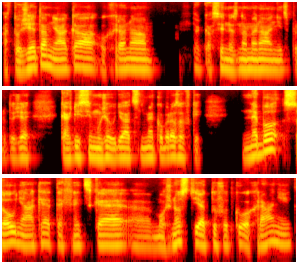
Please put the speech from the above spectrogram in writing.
A to, že je tam nějaká ochrana, tak asi neznamená nic, protože každý si může udělat snímek obrazovky. Nebo jsou nějaké technické eh, možnosti, jak tu fotku ochránit?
